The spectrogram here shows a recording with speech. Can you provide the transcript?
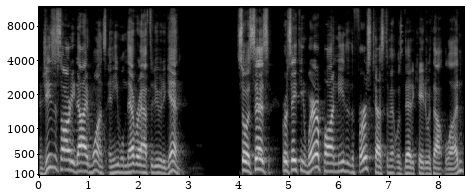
And Jesus already died once, and he will never have to do it again. So it says, verse 18, whereupon neither the first testament was dedicated without blood.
